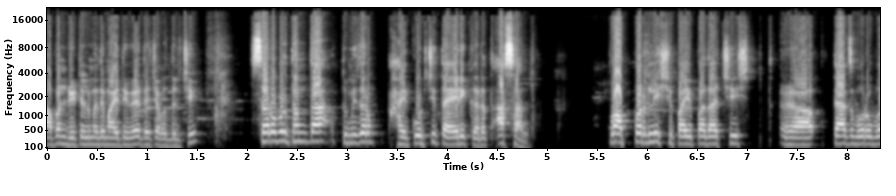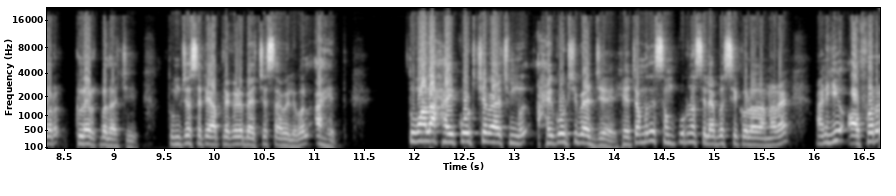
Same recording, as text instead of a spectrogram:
आपण डिटेलमध्ये माहिती घेऊया त्याच्याबद्दलची. सर्वप्रथमतः तुम्ही जर हायकोर्टची तयारी करत असाल प्रॉपरली शिपाई पदाची त्याचबरोबर क्लर्क पदाची तुमच्यासाठी आपल्याकडे बॅचेस अवेलेबल आहेत. तुम्हाला हायकोर्टच्या बॅच हायकोर्टची बॅच जी आहे ह्याच्यामध्ये संपूर्ण सिलेबस शिकवला जाणार आहे आणि ही ऑफर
